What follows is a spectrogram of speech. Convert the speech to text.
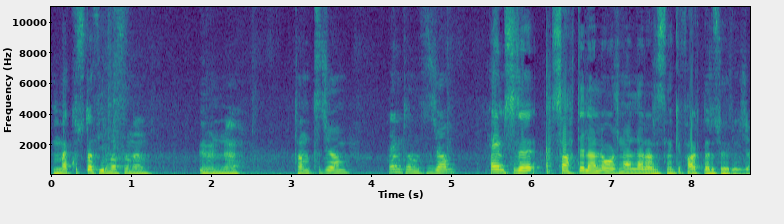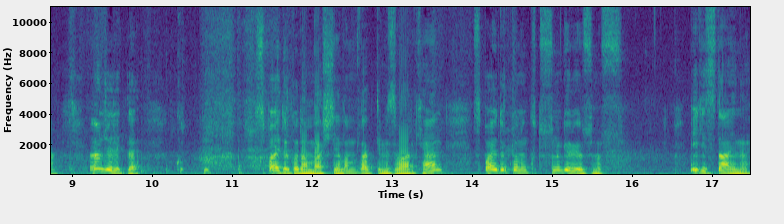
Makusta firmasının ürünü tanıtacağım. Hem tanıtacağım hem size sahtelerle orijinaller arasındaki farkları söyleyeceğim. Öncelikle Spyderco'dan başlayalım vaktimiz varken. Spyderco'nun kutusunu görüyorsunuz. İkisi de aynı.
